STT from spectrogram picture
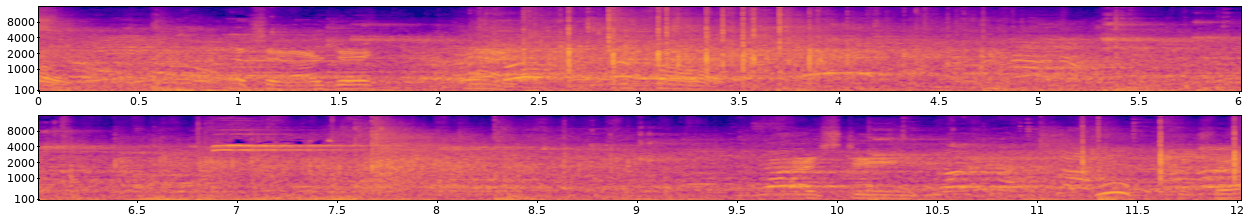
Oh, that's it, RJ. Nice. Good follow. Nice. Whew, Good shot.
